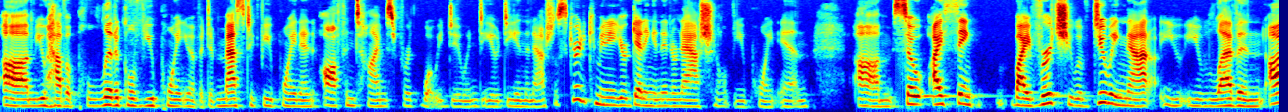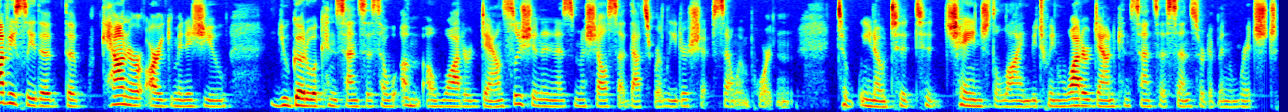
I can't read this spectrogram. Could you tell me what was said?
Um, you have a political viewpoint. You have a domestic viewpoint, and oftentimes for what we do in DoD and the national security community, you're getting an international viewpoint in. Um, so I think by virtue of doing that, you you leaven. Obviously, the the counter argument is you you go to a consensus, a, a, a watered down solution, and as Michelle said, that's where leadership's so important to you know to to change the line between watered down consensus and sort of enriched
